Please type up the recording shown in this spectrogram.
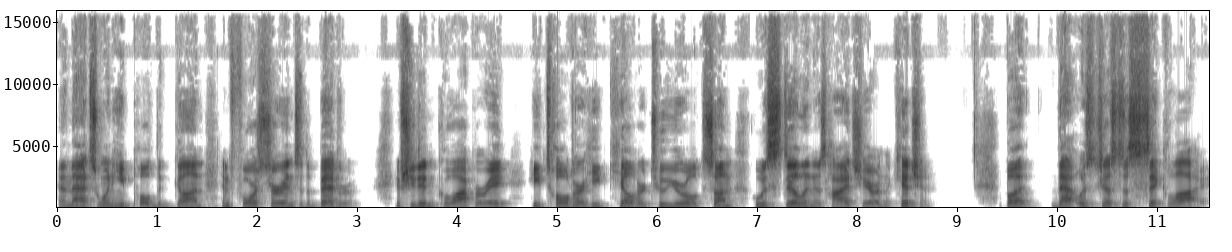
And that's when he pulled the gun and forced her into the bedroom. If she didn't cooperate, he told her he'd kill her two year old son, who was still in his high chair in the kitchen. But that was just a sick lie.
